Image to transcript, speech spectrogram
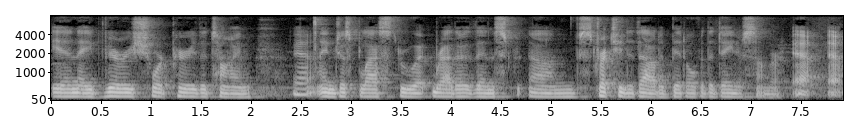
in a very short period of time. Yeah. And just blast through it rather than um, stretching it out a bit over the Danish summer. yeah, yeah.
